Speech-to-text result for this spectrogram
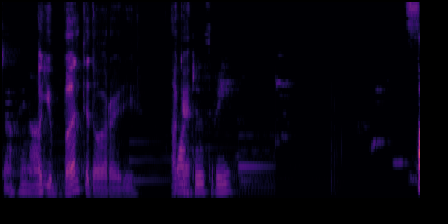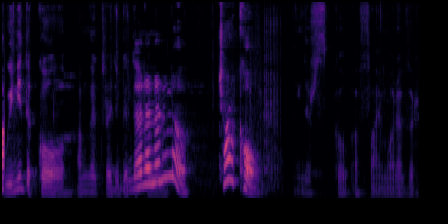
So hang on. Oh, you burnt it already. One, Okay. two, three. We need the coal. I'm gonna try to get. No, the no, no, no, no. Charcoal. There's coal. Oh, fine, whatever.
